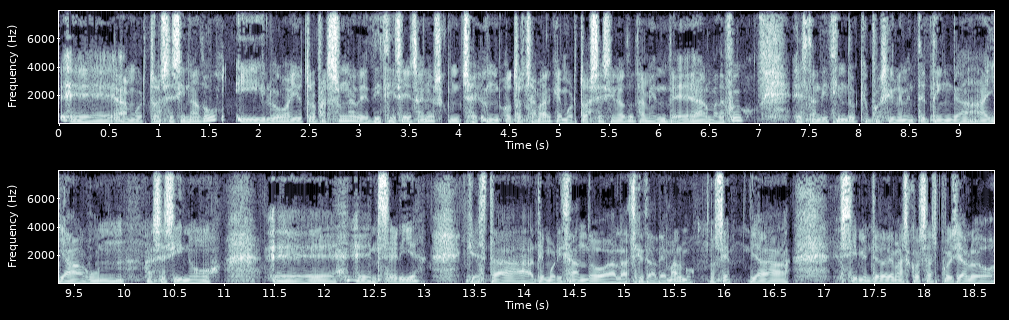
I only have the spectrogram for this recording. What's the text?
eh, ha muerto asesinado y luego hay otra persona de 16 años, otro chaval que ha muerto asesinado también de arma de fuego. Están diciendo que posiblemente tenga haya algún asesino eh, en serie que está atemorizando a la ciudad de Malmo. No sé, ya si me entero de más cosas, pues ya lo,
